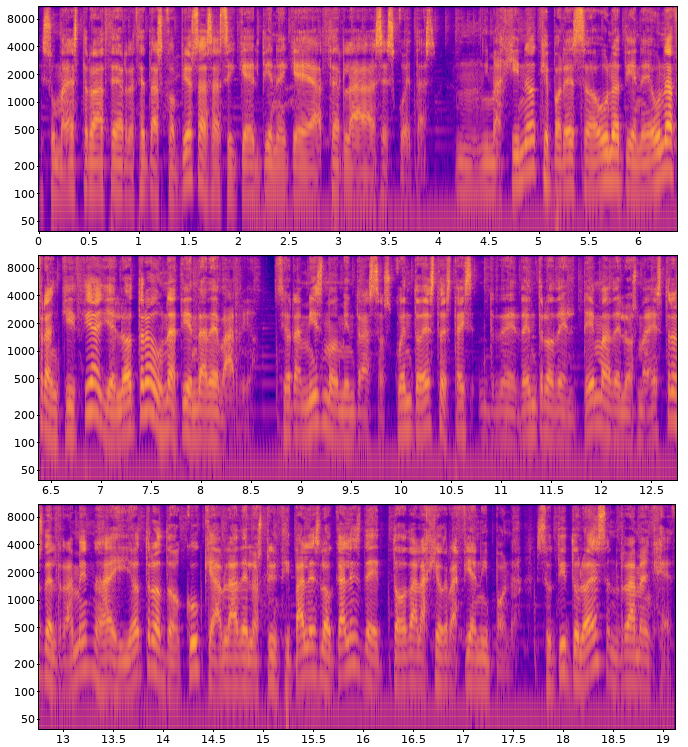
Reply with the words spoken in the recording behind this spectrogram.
y su maestro hace recetas copiosas, así que él tiene que hacerlas escuetas. Mm, imagino que por eso uno tiene una franquicia y el otro una tienda de barrio. Si ahora mismo, mientras os cuento esto, estáis dentro del tema de los maestros del ramen, hay otro doku que habla de los principales locales de toda la geografía nipona. Su título es Ramen Head,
